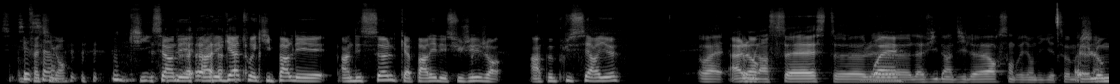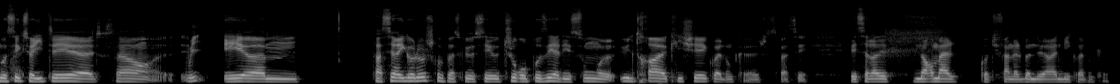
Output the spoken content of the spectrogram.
C'est fatigant. Qui- c'est un des, un des gars, toi, qui parle des, un des seuls qui a parlé des sujets genre un peu plus sérieux. Ouais, Alors- comme l'inceste, euh, Ouais. la vie d'un dealer, Cendrillon du ghetto, Euh, machin. l'homosexualité, euh, tout ça. en- Oui. Et euh, enfin, c'est rigolo, je trouve, parce que c'est toujours opposé à des sons euh, ultra clichés, quoi. Donc, euh, je sais pas, c'est, mais ça a l'air normal quand tu fais un album de R&B, quoi. Donc, euh,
